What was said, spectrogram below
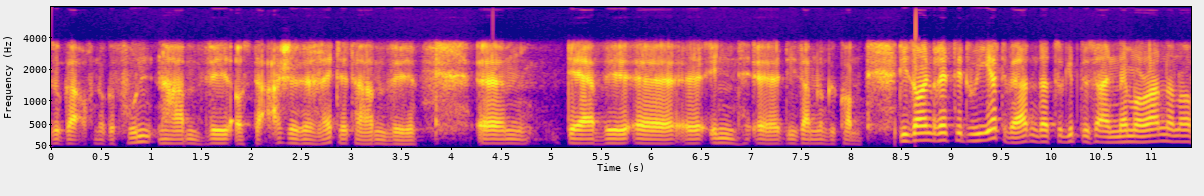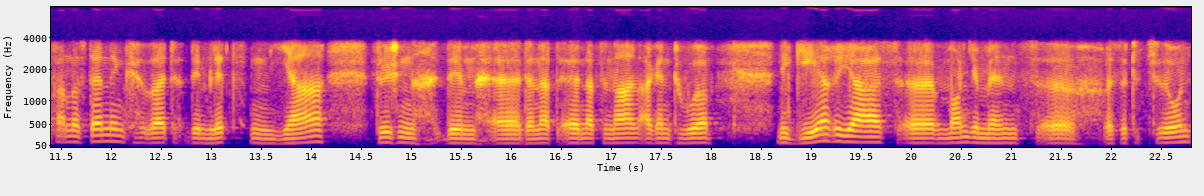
sogar auch nur gefunden haben will, aus der Asche gerettet haben will. Ähm, der will äh, in äh, die Sammlung gekommen. Die sollen restituiert werden. Dazu gibt es ein Memorandum of Understanding seit dem letzten Jahr zwischen dem äh, der Na äh, Nationalen Agentur Nigerias äh, Monuments äh, Restitution.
